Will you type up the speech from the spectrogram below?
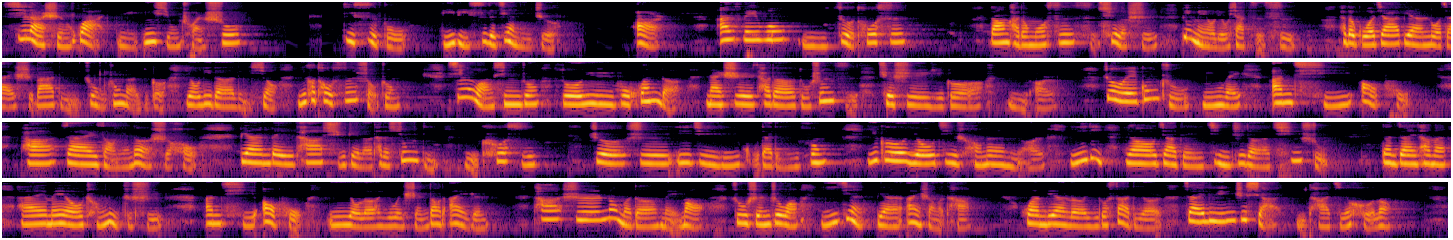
希腊神话与英雄传说第四部：底比斯的建立者。二、安菲翁与泽托斯。当卡德摩斯死去了时，并没有留下子嗣，他的国家便落在史巴底众中的一个有力的领袖尼克透斯手中。新王心中所郁郁不欢的。乃是他的独生子，却是一个女儿。这位公主名为安琪奥普，她在早年的时候便被他许给了他的兄弟吕科斯。这是依据于古代的遗风，一个有继承的女儿一定要嫁给近支的亲属。但在他们还没有成礼之时，安提奥普已有了一位神道的爱人，她是那么的美貌，诸神之王一见便爱上了她，换变了一个萨迪尔，在绿荫之下与她结合了。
